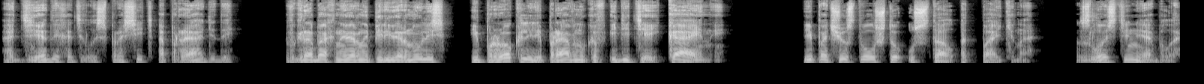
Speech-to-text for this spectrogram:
А деды, хотелось спросить, а прадеды? В гробах, наверное, перевернулись и прокляли правнуков и детей, Каины. И почувствовал, что устал от Пайкина. Злости не было.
